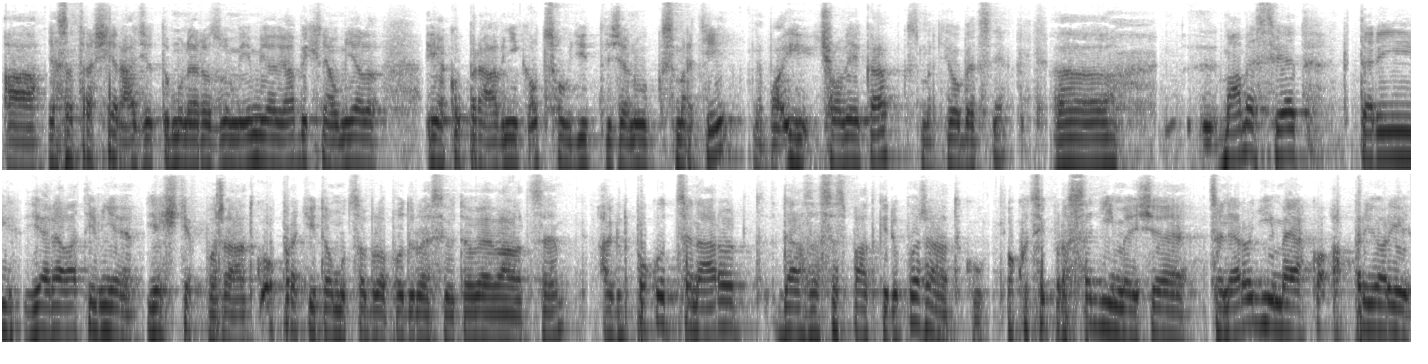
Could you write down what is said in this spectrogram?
A já jsem strašně rád, že tomu nerozumím. Já bych neuměl jako právník odsoudit ženu k smrti, nebo i člověka k smrti obecně. Máme svět, který je relativně ještě v pořádku oproti tomu, co bylo po druhé světové válce. A pokud se národ dá zase zpátky do pořádku, pokud si prosadíme, že se nerodíme jako a priori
